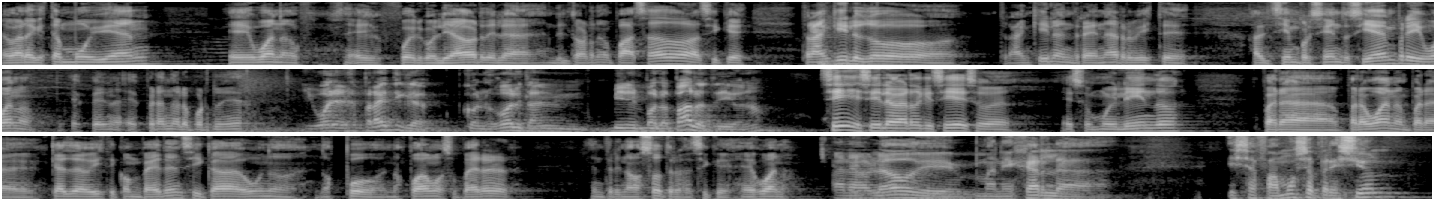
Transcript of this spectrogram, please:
la verdad que está muy bien. Eh, bueno, él fue el goleador de la, del torneo pasado, así que tranquilo, yo tranquilo, entrenar, viste, al 100% siempre y bueno, esper, esperando la oportunidad. Igual en las prácticas, con los goles también vienen palo a palo, te digo, ¿no? Sí, sí, la verdad que sí, eso, eso es muy lindo para, para, bueno, para que haya viste, competencia y cada uno nos, puedo, nos podamos superar entre nosotros, así que es bueno. Han hablado de manejar la, esa famosa presión,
